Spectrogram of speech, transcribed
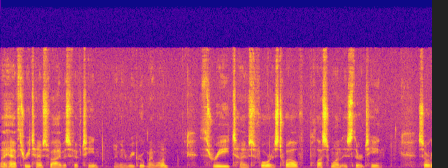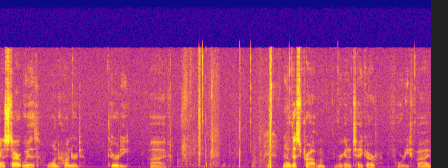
I have 3 times 5 is 15. I'm going to regroup my 1. 3 times 4 is 12, plus 1 is 13. So we're going to start with 135. Now this problem, we're going to take our 45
